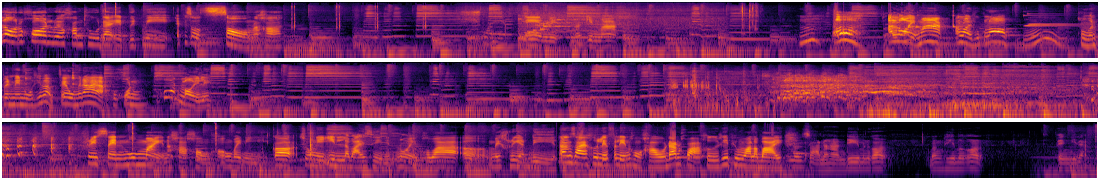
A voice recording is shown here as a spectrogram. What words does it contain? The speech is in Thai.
ฮัลโหลทุกคน welcome to diet with me เอพิโซด2นะคะ นี่ดูดิน่ากินมากอืมเอออร่อยมาก อร่อยทุกรอบ อืมโหมันเป็นเมนูที่แบบเฟลไม่ได้อะทุกคน โคตรอร่อยเลย พรีเซนต์มุมใหม่นะคะของห้องใบนี้ ก็ช่วงนี้อินระบายสีนิดหน่อย เพราะว่าเออไม่เครียดดี ด้านซ้ายคือเรฟเฟรนซ์ของเขาด้านขวาคือที่พิมพ์วาระบาย มันสารอาหารดีมันก็บางทีมันก็เป็นอย่างนี้แหละ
